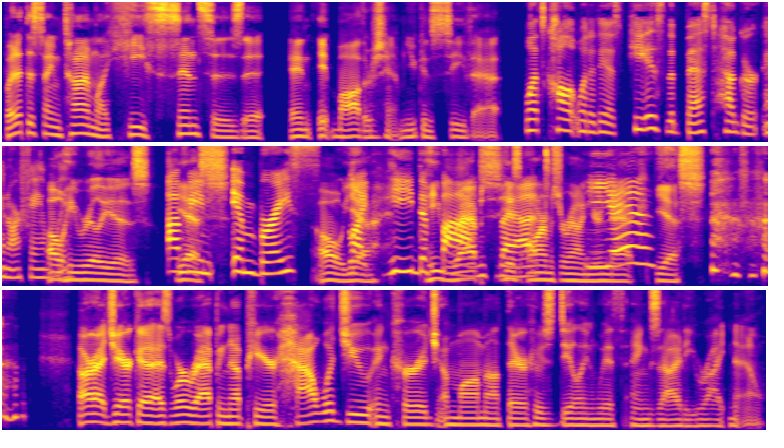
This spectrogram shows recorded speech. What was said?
but at the same time, like he senses it and it bothers him. You can see that. Let's call it what it is. He is the best hugger in our family. Oh, he really is. I yes. mean, embrace. oh yeah. Like he defines he wraps that. his arms around your neck. Yes. Yes. All right, Jerica, as we're wrapping up here, how would you encourage a mom out there who's dealing with anxiety right now?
